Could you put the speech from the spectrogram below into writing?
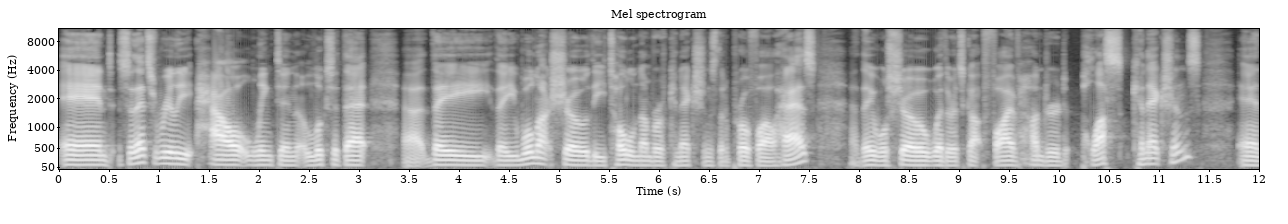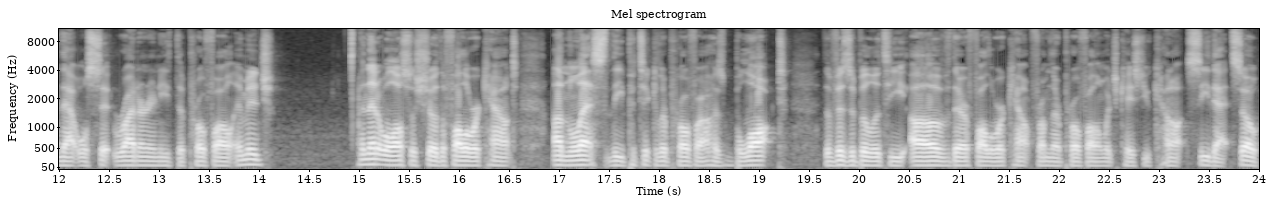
And so that's really how LinkedIn looks at that. Uh, they they will not show the total number of connections that a profile has. Uh, they will show whether it's got 500 plus connections, and that will sit right underneath the profile image. And then it will also show the follower count unless the particular profile has blocked the visibility of their follower count from their profile, in which case you cannot see that. So,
